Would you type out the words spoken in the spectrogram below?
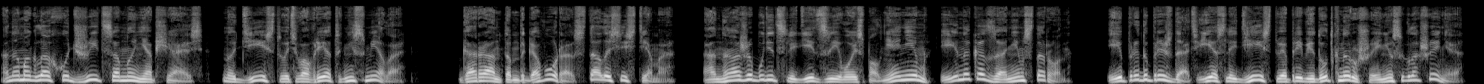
Она могла хоть жить со мной не общаясь, но действовать во вред не смела. Гарантом договора стала система. Она же будет следить за его исполнением и наказанием сторон. И предупреждать, если действия приведут к нарушению соглашения.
